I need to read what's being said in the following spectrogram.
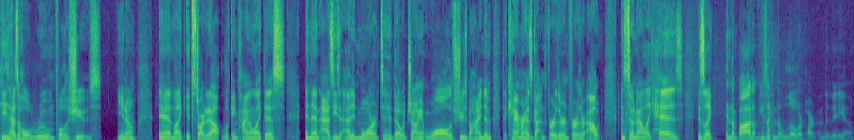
He has a whole room full of shoes, you know? And like it started out looking kind of like this. And then as he's added more to the giant wall of shoes behind him, the camera has gotten further and further out. And so now like Hez is like in the bottom. He's like in the lower part of the video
